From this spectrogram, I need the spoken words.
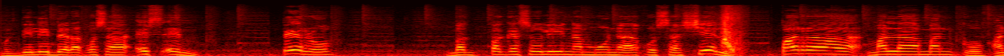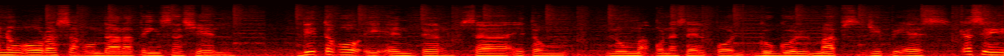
mag-deliver ako sa SM pero magpagasolina muna ako sa Shell para malaman ko anong oras akong darating sa Shell dito ko i-enter sa itong luma ko na cellphone Google Maps GPS kasi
